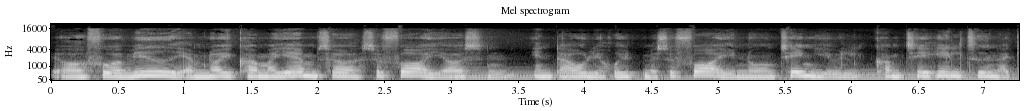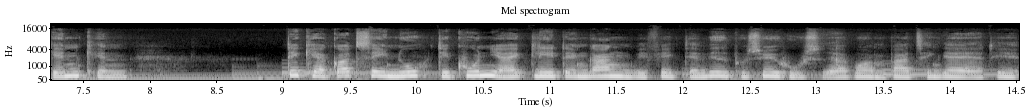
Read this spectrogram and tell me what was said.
at få at vide, at når I kommer hjem, så, så får I også en, en daglig rytme, så får I nogle ting, I vil komme til hele tiden at genkende. Det kan jeg godt se nu. Det kunne jeg ikke lige dengang, vi fik det at vide på sygehuset, der, hvor man bare tænkte, ja, ja, det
